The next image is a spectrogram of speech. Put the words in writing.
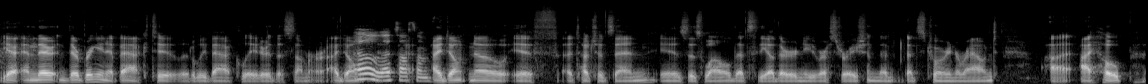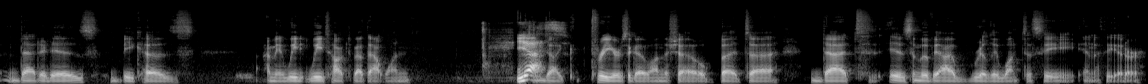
Yeah, and they're they're bringing it back too. It'll be back later this summer. I don't. Oh, that's awesome. I, I don't know if A Touch of Zen is as well. That's the other new restoration that that's touring around. Uh, I hope that it is because, I mean, we we talked about that one yes. like three years ago on the show. But uh, that is a movie I really want to see in a theater.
